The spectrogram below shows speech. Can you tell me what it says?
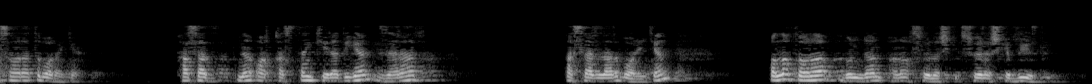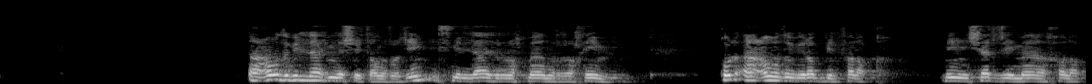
asorati bor ekan. hasadni orqasidan keladigan zarar asarlari bor ekan alloh taolo bundan panoh so'rashga buyurdi أعوذ بالله من الشيطان الرجيم بسم الله الرحمن الرحيم قل أعوذ برب الفلق من شر ما خلق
